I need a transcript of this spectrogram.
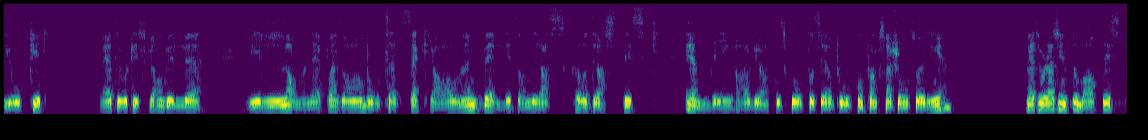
joker. Jeg tror Tyskland vil, eh, vil lande ned på en sånn motsette seg krav om en veldig sånn rask og drastisk endring av gratiskvote- og CO2-kompensasjonsordningen. Men jeg tror det er symptomatisk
